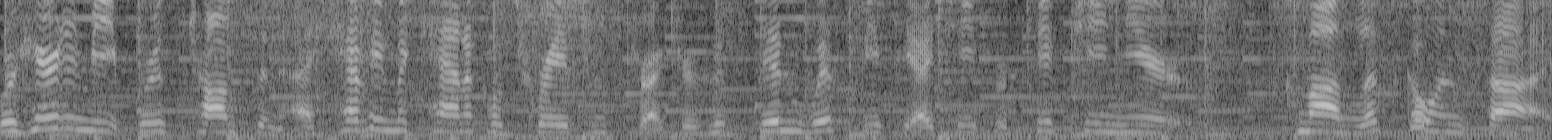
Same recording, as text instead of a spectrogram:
We're here to meet Bruce Thompson, a heavy mechanical trades instructor who's been with BCIT for 15 years. Come on, let's go inside.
